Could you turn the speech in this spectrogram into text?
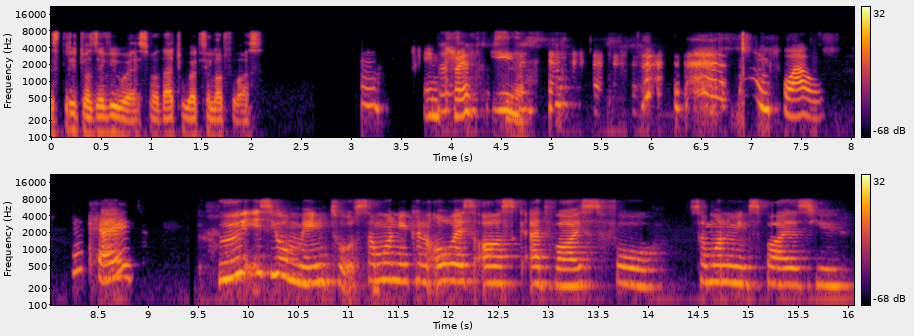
the street was everywhere, so that worked a lot for us. Interesting. wow. Okay. Who is your mentor? Someone you can always ask advice for, someone who inspires you.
